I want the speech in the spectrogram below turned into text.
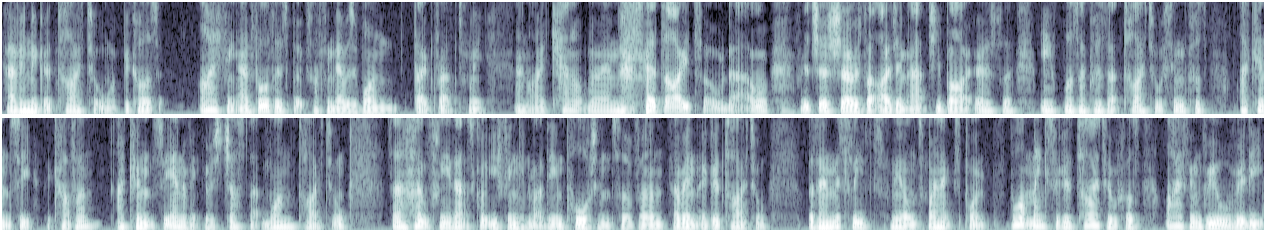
having a good title because I think out of all those books, I think there was one that grabbed me, and I cannot remember the title now, which just shows that I didn't actually buy it. So it was because that title simply because I couldn't see the cover, I couldn't see anything. It was just that one title. So hopefully that's got you thinking about the importance of um, having a good title. But then this leads me on to my next point. What makes a good title? Because I think we all really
